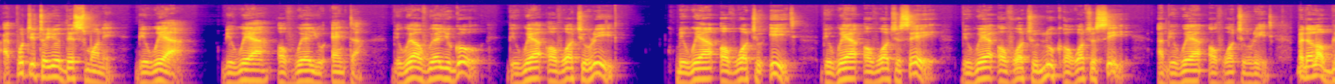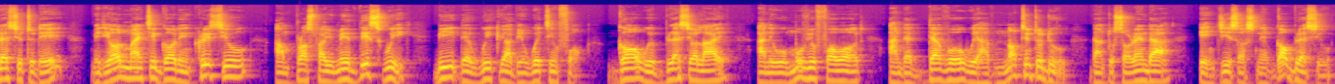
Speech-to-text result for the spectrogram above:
I put it to you this morning beware. Beware of where you enter. Beware of where you go. Beware of what you read. Beware of what you eat. Beware of what you say. Beware of what you look or what you see. And beware of what you read. May the Lord bless you today. May the Almighty God increase you and prosper you. May this week be the week you have been waiting for. God will bless your life and He will move you forward, and the devil will have nothing to do than to surrender in Jesus' name. God bless you.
